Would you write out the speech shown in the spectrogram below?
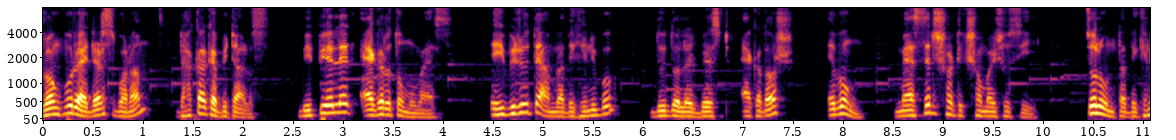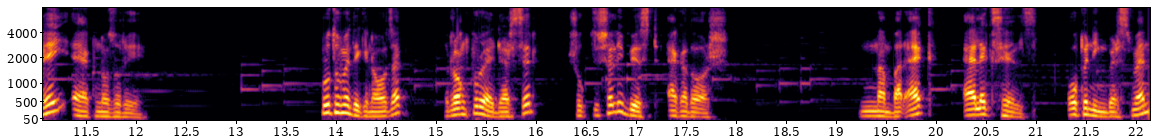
রংপুর রাইডার্স বনাম, ঢাকা ক্যাপিটালস। বিপিএল এর এগারোতম ম্যাচ। এই ভিডিওতে আমরা দেখে নিব দুই দলের বেস্ট একাদশ এবং ম্যাচের সঠিক সময়সূচি। চলুন তা দেখে নেই এক নজরে। প্রথমে দেখে নেওয়া যাক রংপুর রাইডার্সের শক্তিশালী বেস্ট একাদশ। নাম্বার এক, Alex Hales, opening batsman.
